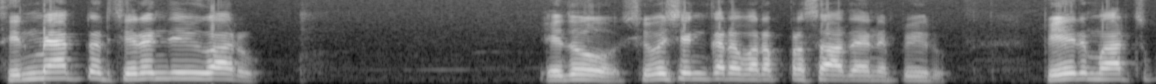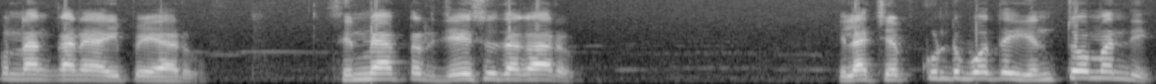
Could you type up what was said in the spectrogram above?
సినిమా యాక్టర్ చిరంజీవి గారు ఏదో శివశంకర వరప్రసాద్ అనే పేరు. పేరు మార్చుకున్నాకనే అయిపోయారు. సినిమా యాక్టర్ జయసుధ గారు ఇలా చెప్పుకుంటూ పోతే ఎంతోమంది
